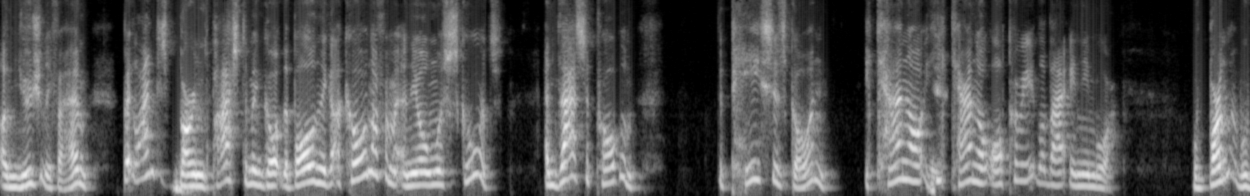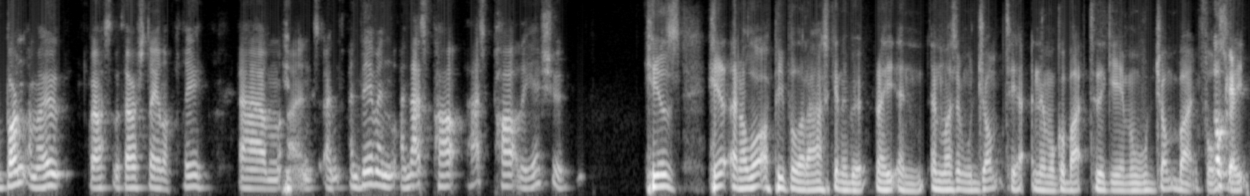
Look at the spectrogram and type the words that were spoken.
unusually for him. But Lang just burned past him and got the ball, and they got a corner from it, and they almost scored. And that's the problem. The pace is gone. He cannot. He cannot operate like that anymore. We've burnt. We've burnt him out with our, with our style of play. Um, and and and then and that's part. That's part of the issue. here's here and a lot of people are asking about right and and listen we'll jump to it and then we'll go back to the game and we'll jump back and forth Okay. right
